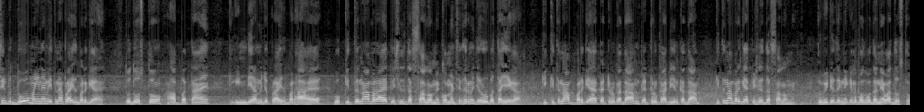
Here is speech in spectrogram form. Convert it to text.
सिर्फ़ दो महीने में इतना प्राइस बढ़ गया है। तो दोस्तों, आप बताएँ कि इंडिया में जो प्राइस बढ़ा है, वो कितना बढ़ा है पिछले दस सालों में? कमेंट सेक्शन में ज़रूर बताइएगा कि कितना बढ़ गया है पेट्रोल का दाम पेट्रोल का डीजल का दाम, कितना बढ़ गया है पिछले दस सालों में। तो वीडियो देखने के लिए बहुत बहुत धन्यवाद दोस्तों।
